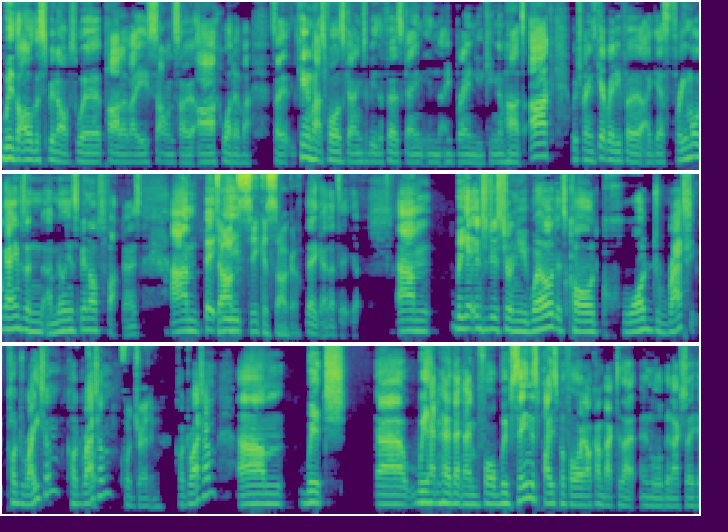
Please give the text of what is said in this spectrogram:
with all the spin-offs were part of a so-and-so arc, whatever. So Kingdom Hearts 4 is going to be the first game in a brand new Kingdom Hearts arc, which means get ready for, I guess, three more games and a million spin-offs. Fuck knows. Um, but Dark you- Seeker Saga. there you go. That's it. Yep. Um, we get introduced to a new world. It's called Quadrat, Quadratum, Quadratum, Quadratum. Quadratum, um, which uh, we hadn't heard that name before. We've seen this place before, and I'll come back to that in a little bit. Actually,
